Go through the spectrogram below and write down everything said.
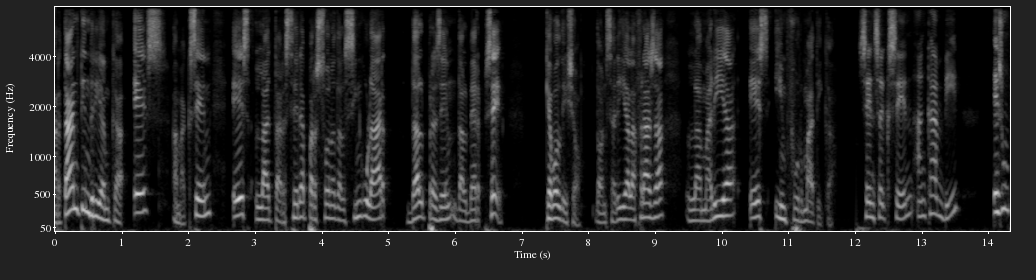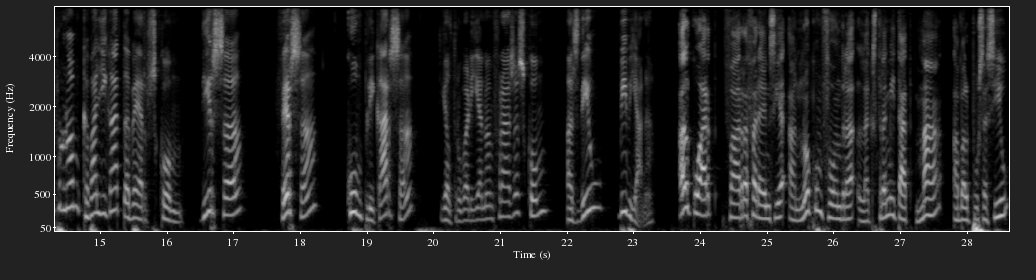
Per tant, tindríem que és, amb accent, és la tercera persona del singular del present del verb ser. Què vol dir això? Doncs seria la frase la Maria és informàtica. Sense accent, en canvi, és un pronom que va lligat a verbs com dir-se, fer-se, complicar-se, i el trobarien en frases com es diu Viviana. El quart fa referència a no confondre l'extremitat ma amb el possessiu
